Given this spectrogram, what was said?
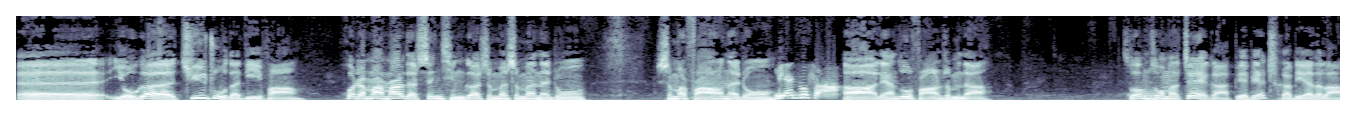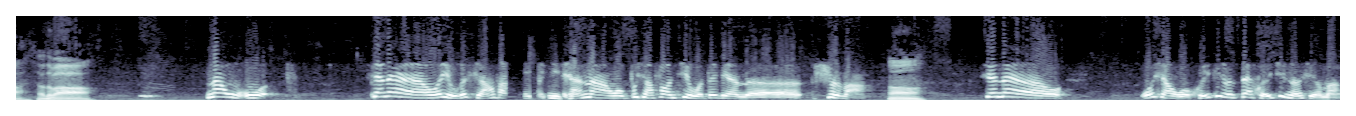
呃，有个居住的地方，或者慢慢的申请个什么什么那种什么房那种廉租房。啊，廉租房什么的。琢磨琢磨这个，别别扯别的了，晓得吧？那我我现在我有个想法，以前呢，我不想放弃我这边的事嘛。啊。现在我想我回去再回去能行吗？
